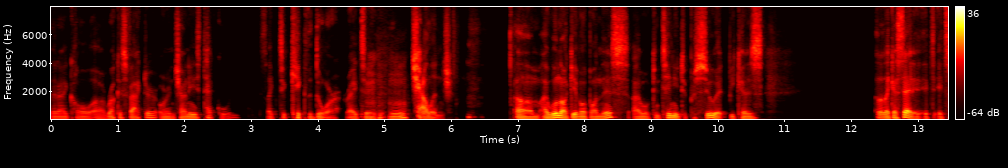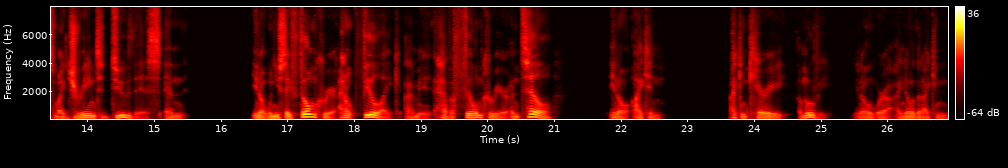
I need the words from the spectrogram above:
that I call uh, Ruckus Factor, or in Chinese, Tekun. It's like to kick the door, right? To Mhm, mhm. challenge. Um, I will not give up on this. I will continue to pursue it because, uh, like I said, it's it's my dream to do this. And you know, when you say film career, I don't feel like I am have a film career until you know I can I can carry a movie. You know, where I know that I can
